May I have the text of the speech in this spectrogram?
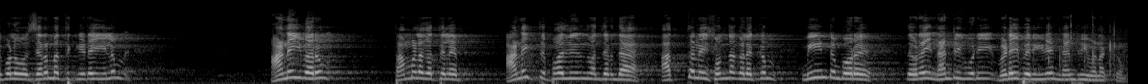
இவ்வளவு சிரமத்துக்கு இடையிலும் அனைவரும் தமிழகத்தில் அனைத்து பகுதியிலிருந்து வந்திருந்த அத்தனை சொந்தங்களுக்கும் மீண்டும் ஒரு நன்றி கூறி விடைபெறுகிறேன். நன்றி வணக்கம்.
